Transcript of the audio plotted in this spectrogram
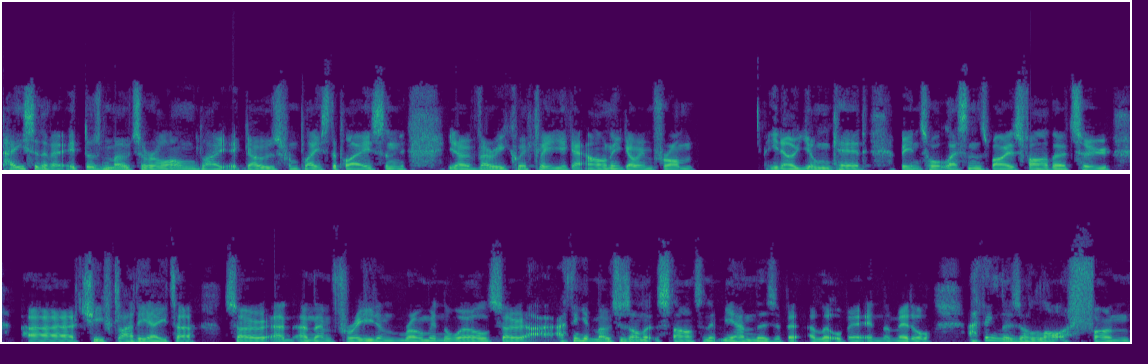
pacing of it, it does motor along, like it goes from place to place, and you know, very quickly you get Arnie going from you know, young kid being taught lessons by his father to uh, chief gladiator. So, and, and then freed and roaming the world. So I think it motors on at the start and it meanders a bit, a little bit in the middle. I think there's a lot of fun.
